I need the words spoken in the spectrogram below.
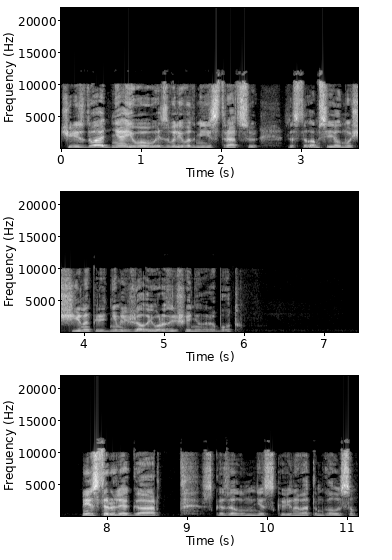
Через два дня его вызвали в администрацию. За столом сидел мужчина, перед ним лежало его разрешение на работу. «Мистер Легард», — сказал он несколько виноватым голосом,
